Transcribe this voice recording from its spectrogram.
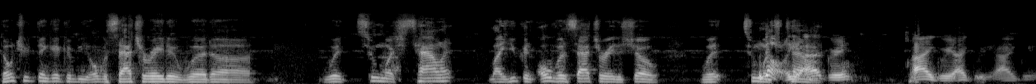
don't you think it could be oversaturated with uh with too much talent? Like you can oversaturate a show with too much No, yeah, I agree. I agree. I agree. I agree.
